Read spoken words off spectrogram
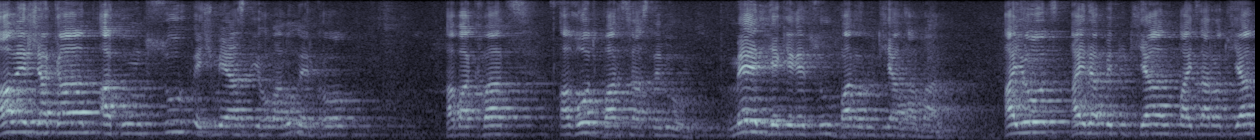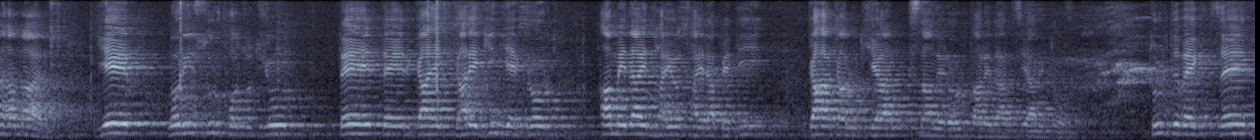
հավերժական ակունք Սուրբ Էջմիածնի հովանու ներքո հավաքված աղոտ բարձրացնելու մեր եկեղեցու բարօրության համար, հայոց հայրապետության պայծառության համար եւ նորին սուրբ հոծություն Տեր Տեր Գարեգին երկրորդ ամենայն հայոց հայրապետի գահակալության 20-րդ տարեդարձի առիթով։ Թույլ տվեք ձեր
